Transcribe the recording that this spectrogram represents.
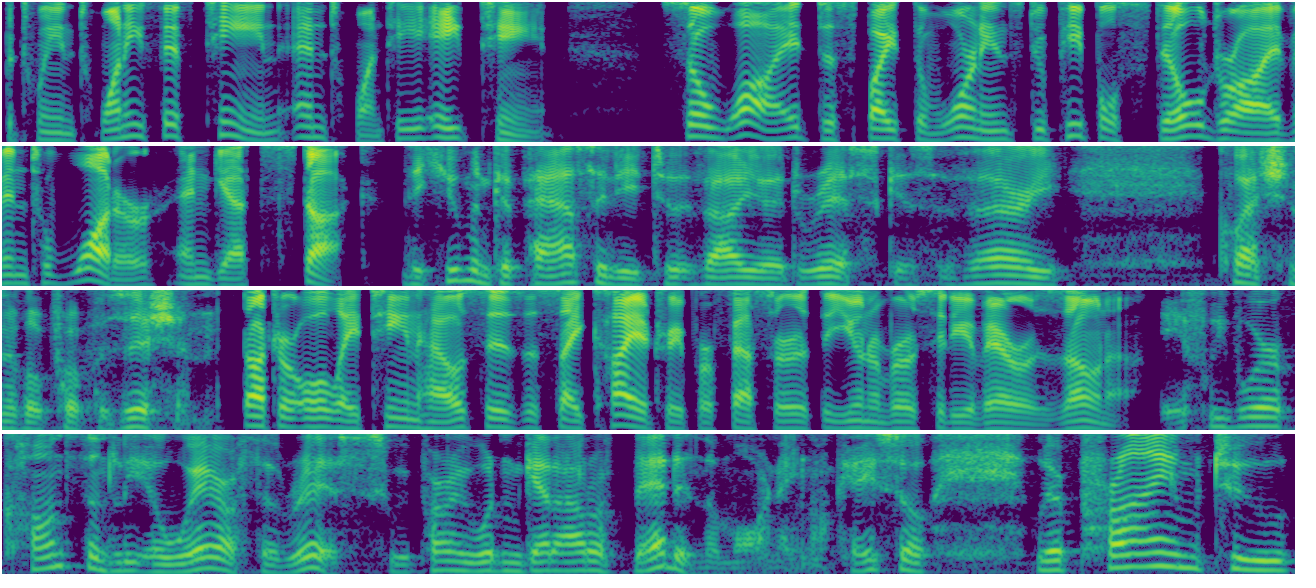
between 2015 and 2018. So, why, despite the warnings, do people still drive into water and get stuck? The human capacity to evaluate risk is very questionable proposition. Dr. Ole Thienhaus is a psychiatry professor at the University of Arizona. If we were constantly aware of the risks, we probably wouldn't get out of bed in the morning. Okay, so we're primed to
